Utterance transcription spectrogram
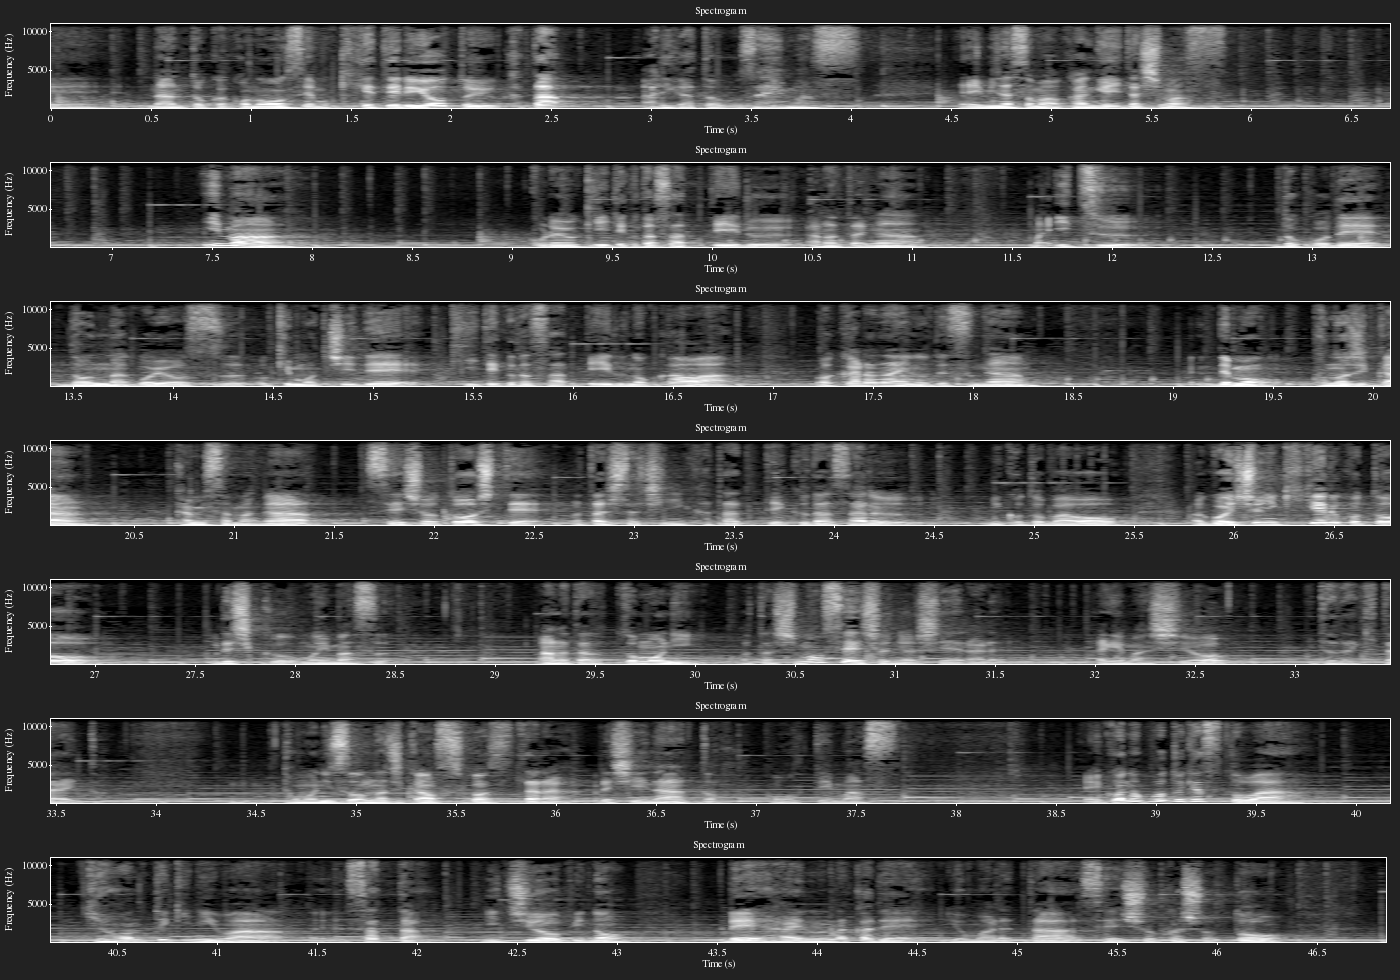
えー、なんとかこの音声も聞けてるよという方ありがとうございます、えー、皆様を歓迎いたします。今これを聞いてくださっているあなたが、まあ、いつどこでどんなご様子お気持ちで聞いてくださっているのかはわからないのですがでもこの時間神様が聖書を通して私たちに語ってくださる御言葉をご一緒に聞けることを嬉しく思います。あなたと共に私も聖書に教えられ励ましをいただきたいと。共にそんな時間を過ごせたら嬉しいなと思っています。このポッドキャストは基本的には去った日曜日の礼拝の中で読まれた聖書箇所と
